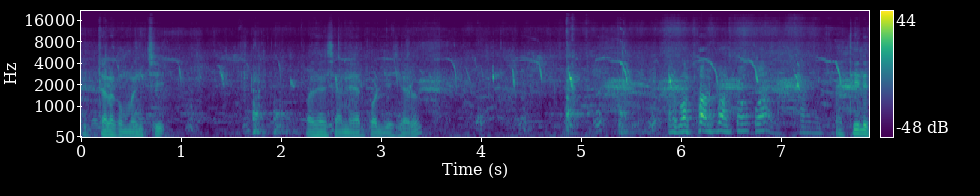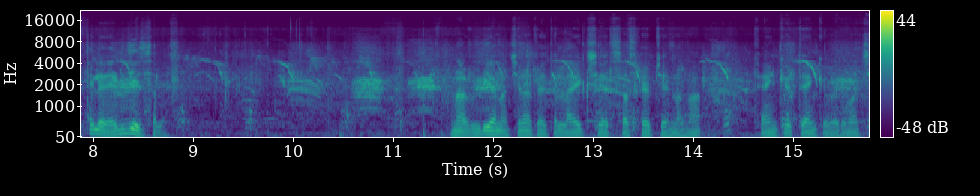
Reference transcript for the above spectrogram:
గిత్తలకు మంచి ప్రదేశాన్ని ఏర్పాటు చేశారు. తీలే తీలే ఎడిట్ చేసి అసలు నా వీడియో నచ్చినట్లయితే లైక్ షేర్ సబ్స్క్రైబ్ చేయండి అన్న. Thank you thank you very much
